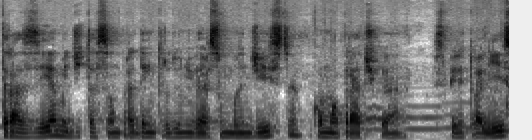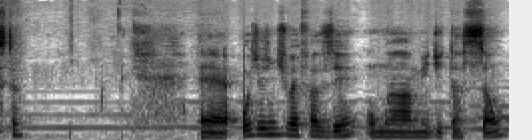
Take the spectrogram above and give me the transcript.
trazer a meditação para dentro do universo umbandista como uma prática espiritualista. É, hoje a gente vai fazer uma meditação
